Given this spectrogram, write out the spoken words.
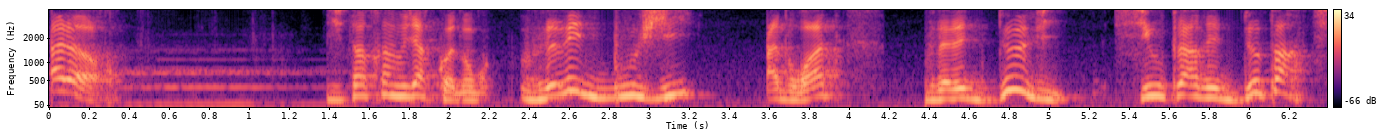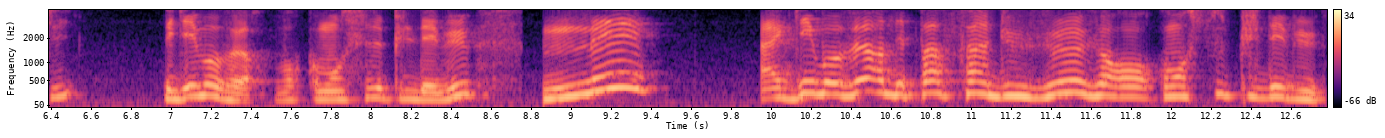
Alors, J'étais en train de vous dire quoi Donc, vous avez une bougie à droite, vous avez deux vies. Si vous perdez deux parties, c'est game over. Vous recommencez depuis le début. Mais un game over n'est pas fin du jeu, genre on recommence tout depuis le début.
